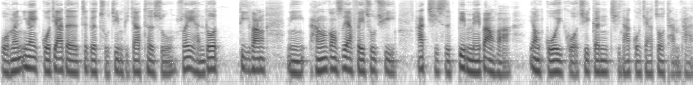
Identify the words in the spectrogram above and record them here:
我们因为国家的这个处境比较特殊，所以很多地方你航空公司要飞出去，它其实并没办法用国与国去跟其他国家做谈判，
